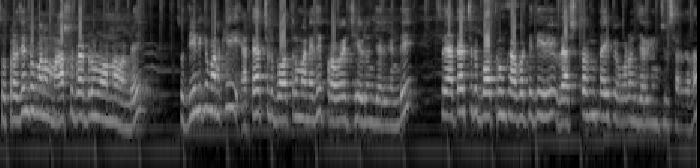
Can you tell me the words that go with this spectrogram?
సో ప్రజెంట్ మనం మాస్టర్ బెడ్రూమ్లో ఉన్నామండి. సో దీనికి మనకి అటాచ్డ్ బాత్రూమ్ అనేది ప్రొవైడ్ చేయడం జరిగింది. సో అటాచ్డ్ బాత్రూమ్ కాబట్టి ఇది వెస్ట్రన్ టైప్ ఇవ్వడం జరిగింది చూసారు కదా.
